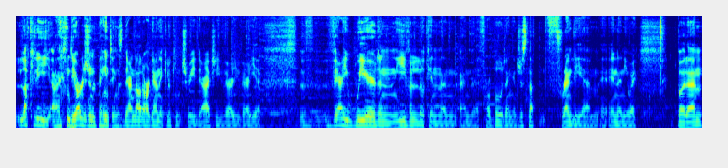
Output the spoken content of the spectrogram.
luckily uh, the original paintings they're not organic looking tree they're actually very very uh, very weird and evil looking and, and uh, foreboding and just not friendly um, in any way. But um,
